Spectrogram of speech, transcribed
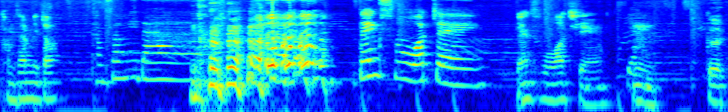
감사합니다. 감사합니다. Thanks for watching. Thanks for watching. Yeah. 음, good.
